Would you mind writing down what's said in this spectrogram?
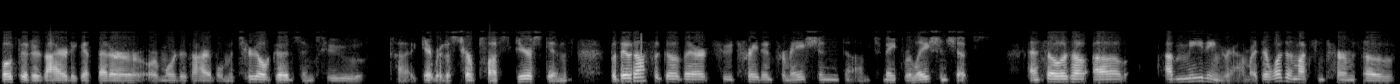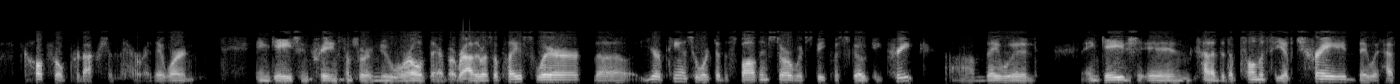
both the desire to get better or more desirable material goods and to uh, get rid of surplus deerskins, but they would also go there to trade information, um, to make relationships. And so it was a, a, a meeting ground, right? There wasn't much in terms of cultural production there, right? They weren't engaged in creating some sort of new world there, but rather it was a place where the Europeans who worked at the Spalding store would speak Muskogee Creek. Um, they would engage in kind of the diplomacy of trade. They would have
